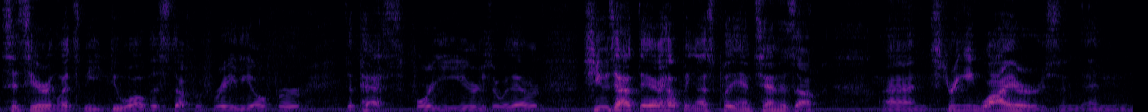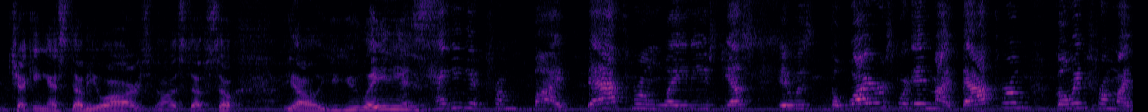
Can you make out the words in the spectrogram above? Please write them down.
sits here and lets me do all this stuff with radio for the past forty years or whatever. She was out there helping us put antennas up and stringing wires and, and checking SWRs and all that stuff. So, you know, you, you ladies. Hanging it from my bathroom, ladies. Yes, it was the wires were in my bathroom, going from my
